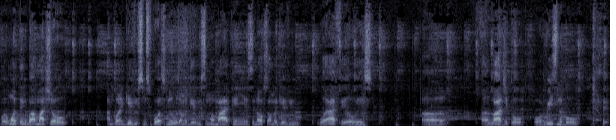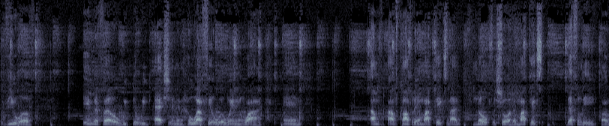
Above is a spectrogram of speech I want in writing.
But one thing about my show, I'm going to give you some sports news. I'm going to give you some of my opinions, and also I'm going to give you what I feel is uh, a logical or reasonable view of NFL week to week action and who I feel will win and why. And I'm I'm confident in my picks, and I know for sure that my picks definitely are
